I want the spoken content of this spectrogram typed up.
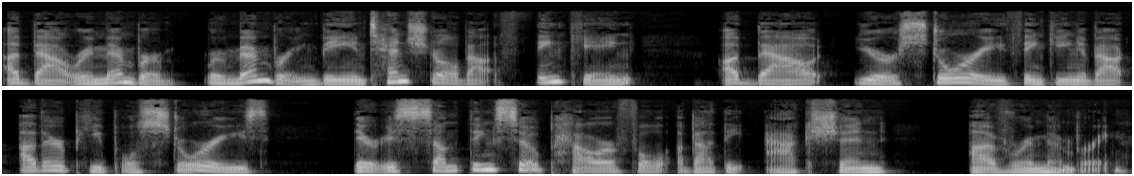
about remember remembering. Be intentional about thinking about your story, thinking about other people's stories. There is something so powerful about the action of remembering.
